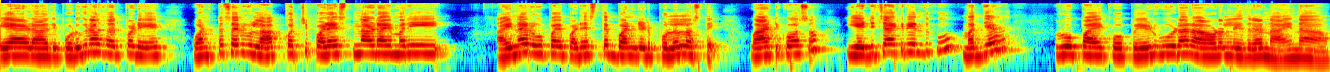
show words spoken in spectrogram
ఏడాది పొడుగునా సరిపడే వంట సరుకు లాక్కొచ్చి పడేస్తున్నాడా మరి. అయినా రూపాయి పడేస్తే బండెడు పుల్లలు వస్తాయి. వాటి కోసం ఈ ఎడ్డి చాకిరి ఎందుకు? మధ్య రూపాయికో పేడు కూడా రావడం లేదురా నాయనా.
